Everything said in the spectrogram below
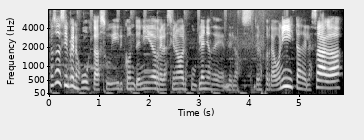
Nosotros siempre nos gusta subir contenido relacionado a los cumpleaños de, los, protagonistas, de la saga.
